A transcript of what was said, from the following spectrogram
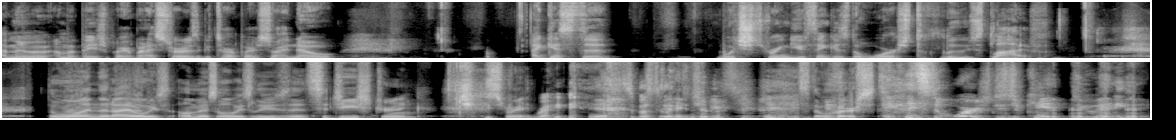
I mean, I'm a- I'm a bass player, but I started as a guitar player, so I know. I guess the which string do you think is the worst to lose live? The one that I always almost always lose is the G string. G string, right? Yeah, I it's right the- it's the worst. It's the worst because you can't do anything.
